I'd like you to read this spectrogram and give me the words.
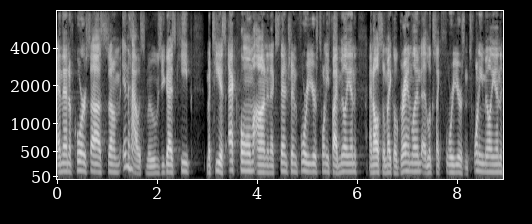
And then, of course, uh, some in-house moves. You guys keep Mattias Ekholm on an extension, four years, twenty-five million, and also Michael Granlund. It looks like four years and twenty million.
